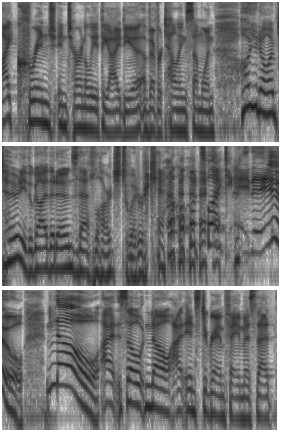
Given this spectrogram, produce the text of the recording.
I cringe internally at the idea of ever telling someone, "Oh, you know, I'm Tony, the guy that owns that large Twitter account." It's like, ew, no. I so no. I, Instagram famous that.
